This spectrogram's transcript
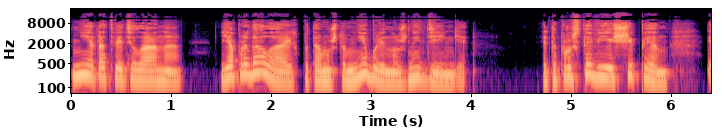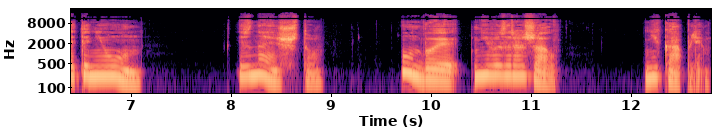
«Нет», — ответила она, — «я продала их, потому что мне были нужны деньги». «Это просто вещи, Пен, это не он». И знаешь что? Он бы не возражал. Ни капли.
